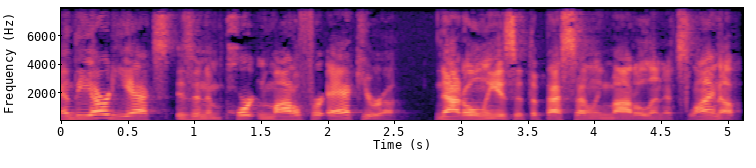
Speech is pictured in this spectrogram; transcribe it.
And the RDX is an important model for Acura. Not only is it the best selling model in its lineup,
